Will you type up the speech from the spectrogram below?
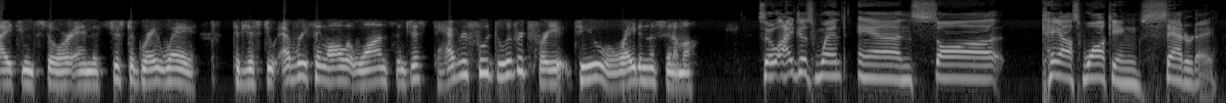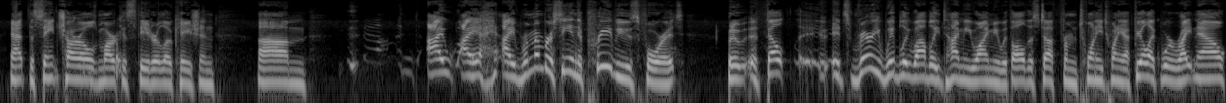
iTunes store, and it's just a great way to just do everything all at once and just have your food delivered for you to you right in the cinema. So I just went and saw Chaos Walking Saturday at the St. Charles Marcus Theater location. Um, I, I I remember seeing the previews for it but it, it felt it's very wibbly wobbly, timey wimey with all the stuff from 2020. I feel like we're right now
